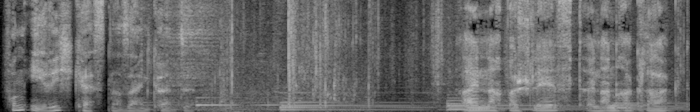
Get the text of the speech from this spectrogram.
von Erich Kästner sein könnte. Ein Nachbar schläft, ein anderer klagt,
